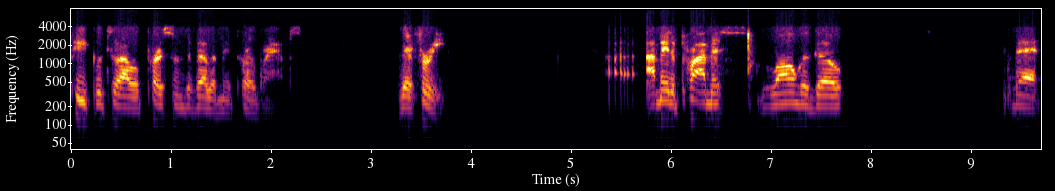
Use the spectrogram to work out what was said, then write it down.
people to our personal development programs. They're free. Uh, I made a promise long ago that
